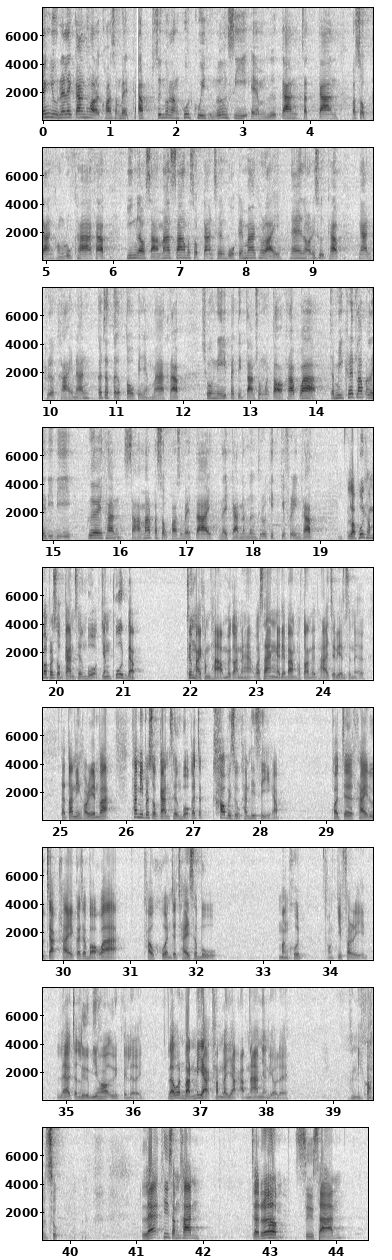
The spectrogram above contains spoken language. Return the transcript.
ยังอยู่ในรายการถอดความสำเร็จครับ ซึ่งกำลังพูดคุยถึงเรื่อง CM หรือการจัดการประสบการณ์ของลูกค้าครับ ยิ่งเราสามารถสร้างประสบการณ์เชิงบวกได้มากเท่าไหร่ แน่นอนที่สุดครับ งานเครือข่ายนั้นก็จะเติบโตเป็นอย่างมากครับ ช่วงนี้ไปติดตามชมกันต่อครับว่าจะมีเคล็ดลับอะไรดีๆ เพื่อให้ท่านสามารถประสบความสำเร็จได้ในการดำเนินธุรกิจกิฟต์รีนครับ เราพูดคำว่าประสบการณ์เชิงบวก ยังพูดแบบเครื่องหมายคำถามไว้ก่อนนะฮะว่าสร้างไงได้บ้างเพราะตอนท้ายๆจะเรียนเสนอ แต่ตอนนี้ขอเรียนว่าถ้ามีประสบการณ์เชิงบวกก็จะเข้าไปสู่ขั้นที่สี่ครับ พอเจอใครรู้จักใครก็จะบอกว่าเขาควรจะใช้สบู่มังคุดของกิฟฟารีน แล้วจะลืมยี่ห้ออื่นไปเลย แล้ววันๆไม่อยากทำอะไรอยากอาบน้ำอย่างเดียวเลย มันมีความสุข และที่สำคัญจะเริ่มสื่อสาร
